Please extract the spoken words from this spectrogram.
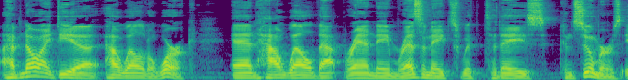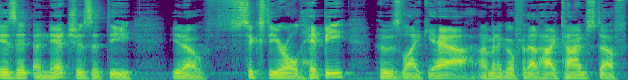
I have no idea how well it'll work and how well that brand name resonates with today's consumers. Is it a niche? Is it the, you know, 60 year old hippie who's like, yeah, I'm going to go for that high time stuff?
